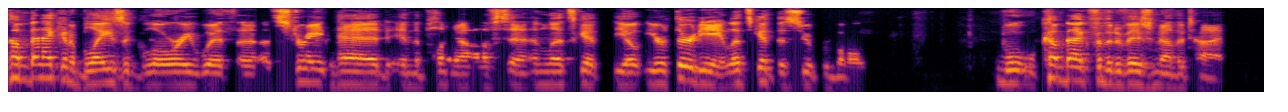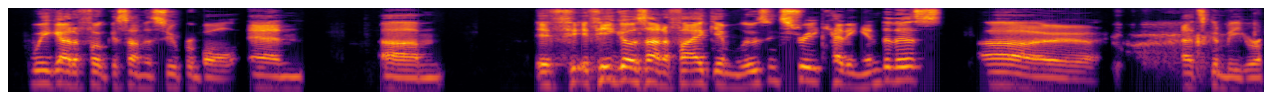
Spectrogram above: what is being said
come back in a blaze of glory with a, a straight head in the playoffs, and, and let's get you know you're 38. Let's get the Super Bowl. We'll come back for the division another time we got to focus on the Super Bowl. And um, if if he goes on a five game losing streak heading into this, uh, that's going to be great.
